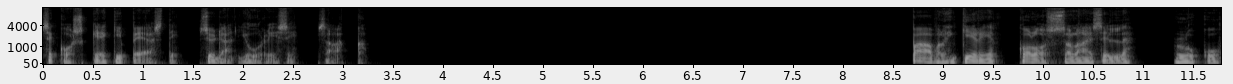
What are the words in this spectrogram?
Se koskee kipeästi sydänjuuriisi saakka. Paavalin kirje kolossalaisille, luku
